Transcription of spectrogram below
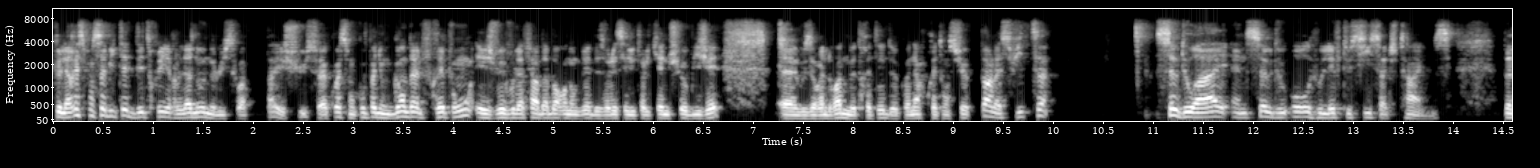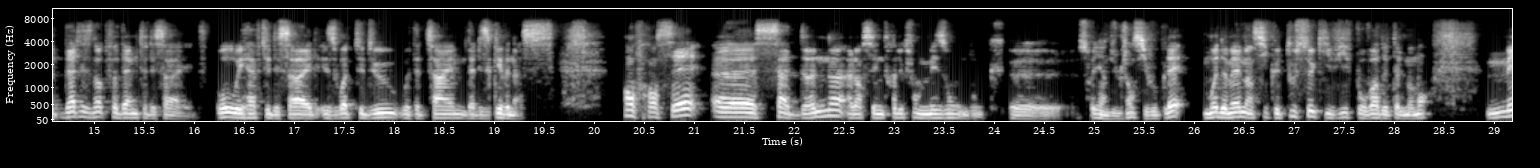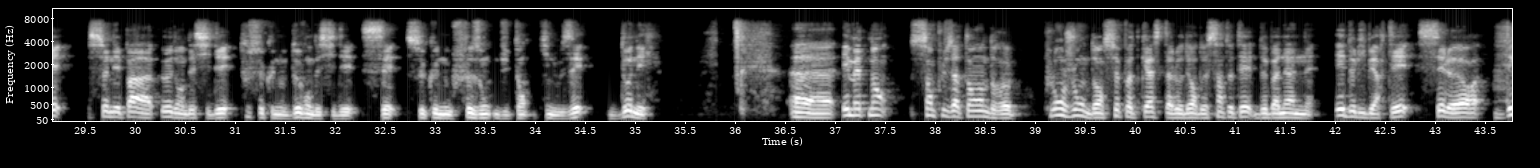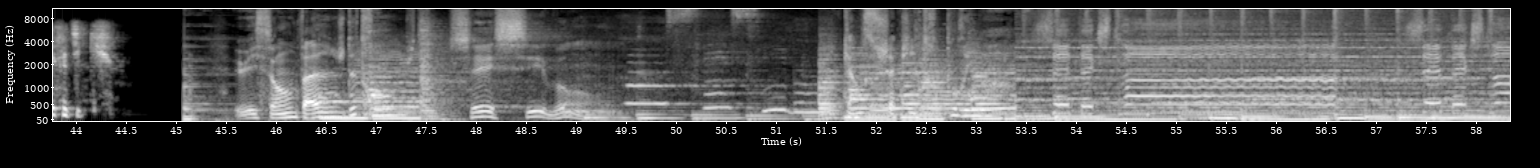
que la responsabilité de détruire l'anneau ne lui soit pas échue, ce à quoi son compagnon Gandalf répond, et je vais vous la faire d'abord en anglais, désolé c'est du Tolkien, je suis obligé, vous aurez le droit de me traiter de connard prétentieux par la suite. So do I, and so do all who live to see such times. But that is not for them to decide. All we have to decide is what to do with the time that is given us. En français, euh, ça donne, alors c'est une traduction maison, donc euh, soyez indulgents s'il vous plaît, moi de même, ainsi que tous ceux qui vivent pour voir de tels moments. Mais ce n'est pas à eux d'en décider, tout ce que nous devons décider, c'est ce que nous faisons du temps qui nous est donné. Euh, et maintenant, sans plus attendre, plongeons dans ce podcast à l'odeur de sainteté, de banane et de liberté. C'est l'heure des critiques. 800 pages de trompe, C'est si bon. 15 chapitres pourris. C'est extra. C'est extra.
